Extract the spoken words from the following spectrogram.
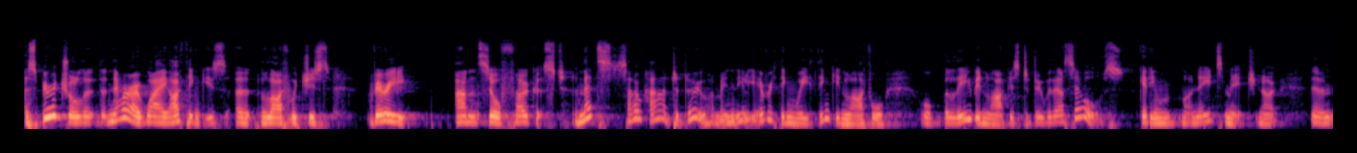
a spiritual, the, the, narrow way, I think, is a, a life which is very unself focused. And that's so hard to do. I mean, nearly everything we think in life or, or believe in life is to do with ourselves, getting my needs met, you know. Um,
